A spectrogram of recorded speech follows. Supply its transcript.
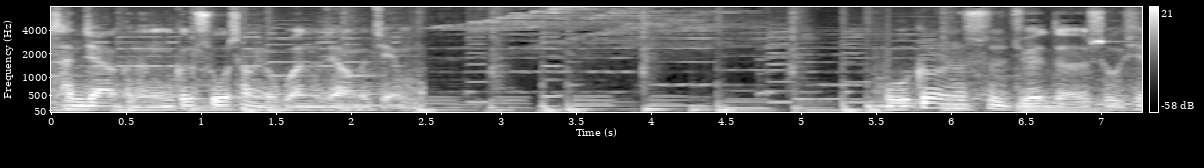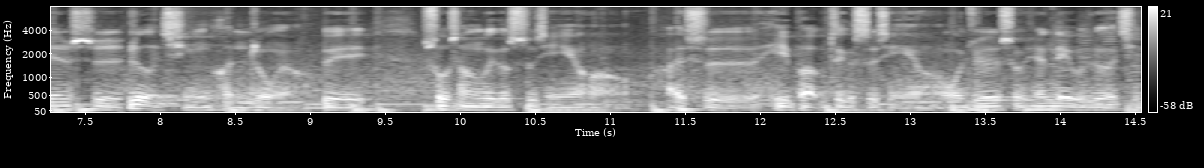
参加可能跟说唱有关的这样的节目。我个人是觉得，首先是热情很重要，对说唱这个事情也好，还是 hip hop 这个事情也好，我觉得首先得有热情，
